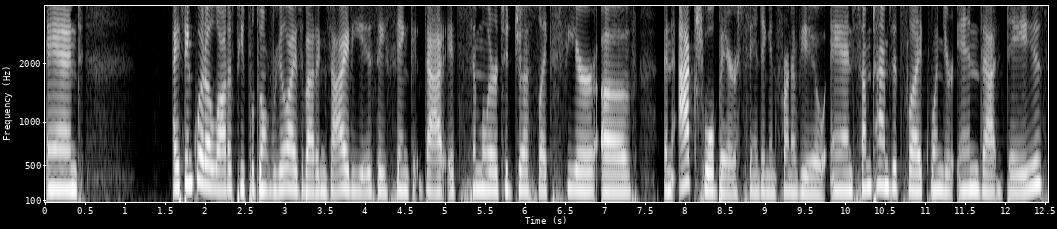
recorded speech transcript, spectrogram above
And I think what a lot of people don't realize about anxiety is they think that it's similar to just like fear of an actual bear standing in front of you. And sometimes it's like when you're in that daze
